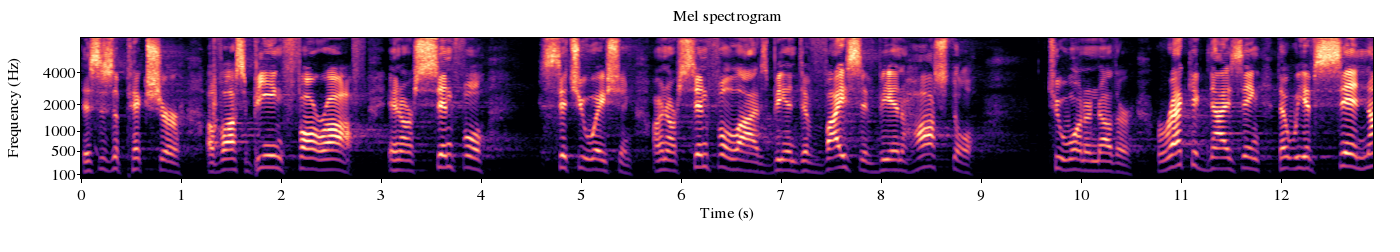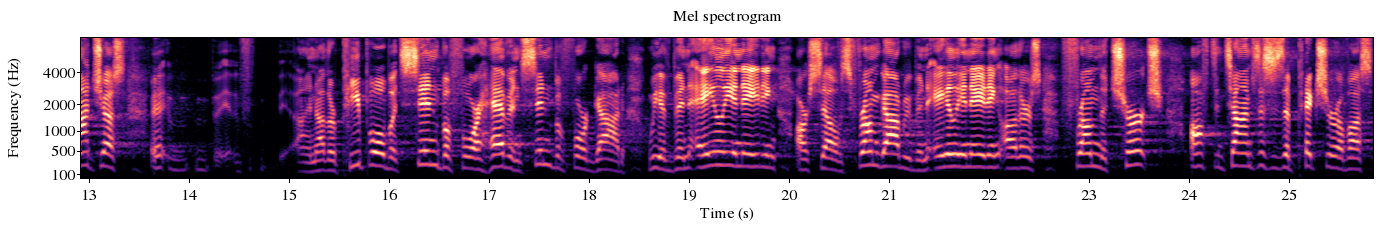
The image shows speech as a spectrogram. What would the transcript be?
This is a picture of us being far off in our sinful situation, in our sinful lives, being divisive, being hostile to one another, recognizing that we have sinned, not just uh, in other people, but sin before heaven, sin before God. We have been alienating ourselves from God, we've been alienating others from the church. Oftentimes, this is a picture of us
